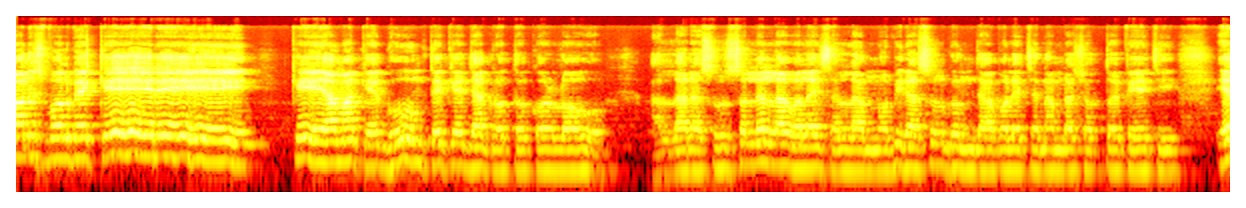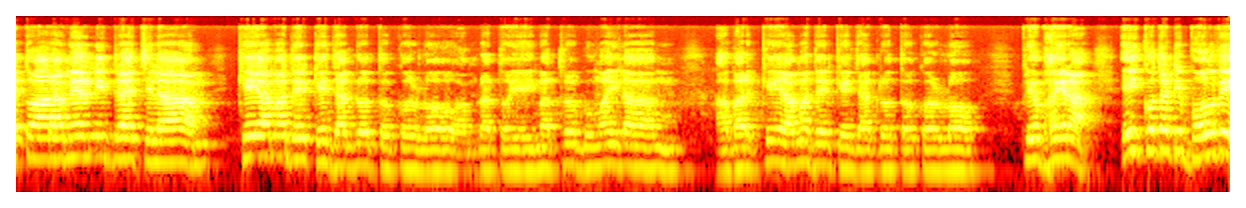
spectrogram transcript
মানুষ বলবে, কে রে? কে আমাকে ঘুম থেকে জাগ্রত করল? আল্লাহ রাসুল সাল্লাহ আলাই সাল্লাম, নবী রাসুল যা বলেছেন আমরা সত্য পেয়েছি। এত আরামের নিদ্রায় ছিলাম, কে আমাদেরকে জাগ্রত করল? আমরা তো এইমাত্র ঘুমাইলাম, আবার কে আমাদেরকে জাগ্রত করল? প্রিয় ভাইয়েরা, এই কথাটি বলবে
